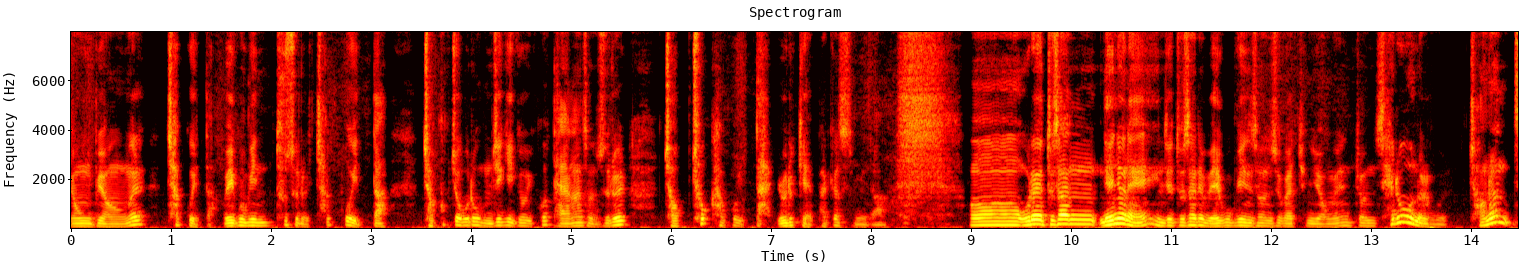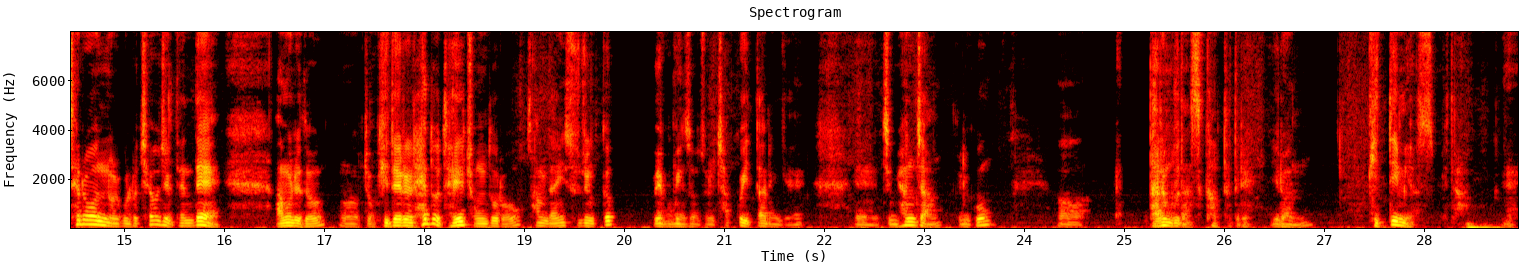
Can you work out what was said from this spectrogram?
용병을 찾고 있다. 외국인 투수를 찾고 있다. 적극적으로 움직이고 있고 다양한 선수를 접촉하고 있다. 이렇게 밝혔습니다. 어, 올해 두산 내년에 이제 두산의 외국인 선수 같은 경우에는 좀 새로운 얼굴, 저는 새로운 얼굴로 채워질 텐데 아무래도 어, 좀 기대를 해도 될 정도로 상당히 수준급 외국인 선수를 찾고 있다는 게 예, 지금 현장 그리고 어, 다른 구단 스카우터들의 이런 귀띔이었습니다. 예,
